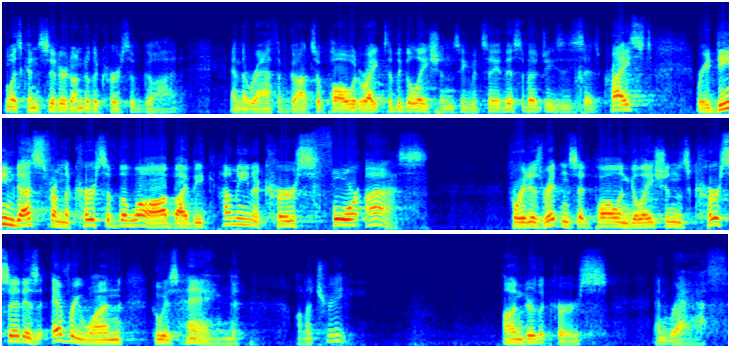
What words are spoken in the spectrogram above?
was considered under the curse of God and the wrath of God. So Paul would write to the Galatians, he would say this about Jesus. He says, Christ redeemed us from the curse of the law by becoming a curse for us. For it is written, said Paul in Galatians, Cursed is everyone who is hanged on a tree under the curse and wrath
